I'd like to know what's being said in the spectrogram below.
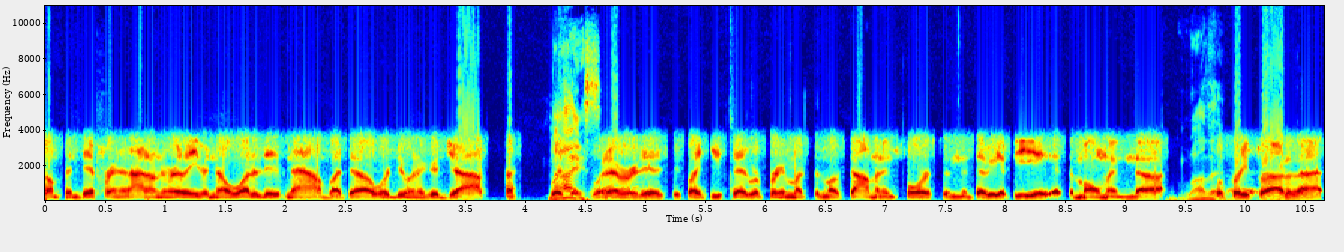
something different, and I don't really even know what it is now, but uh, we're doing a good job with Nice. it, whatever it is. It's like you said, we're pretty much the most dominant force in the WWE at the moment, and uh, Love it. we're pretty proud of that.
